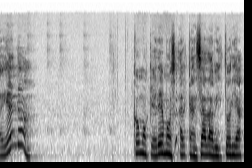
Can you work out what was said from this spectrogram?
¿Está viendo? ¿Cómo queremos alcanzar la victoria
